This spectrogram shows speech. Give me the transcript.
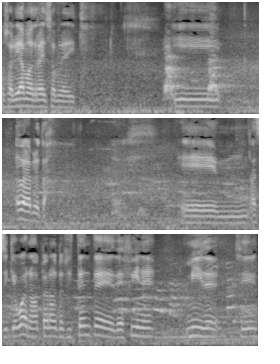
Nos olvidamos de traer el sombrerito. Y ahí va la pelota. Eh, así que bueno, tono autoexistente define, mide, ¿sí?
